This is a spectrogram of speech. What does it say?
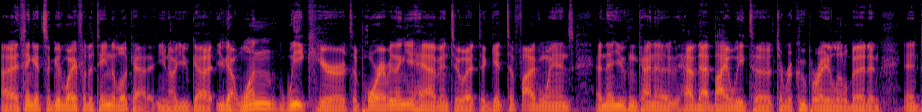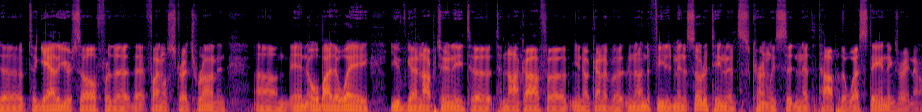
uh, I think it's a good way for the team to look at it. You know, you've got you got one week here to pour everything you have into it to get to five wins, and then you can kind of have that bye week to, to recuperate a little bit and and to, to gather yourself for the that final stretch run. And um, and oh, by the way, you've got an opportunity to to knock off a you know kind of a, an undefeated Minnesota team that's currently sitting at the top of the West standings right now.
